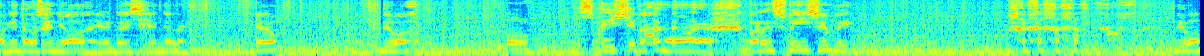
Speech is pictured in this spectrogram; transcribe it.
pakita ko sa inyo ah. Yan guys, yan na lang. Yan oh. Di ba? Oh. Spaceship more. Parang spaceship eh. Di ba?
